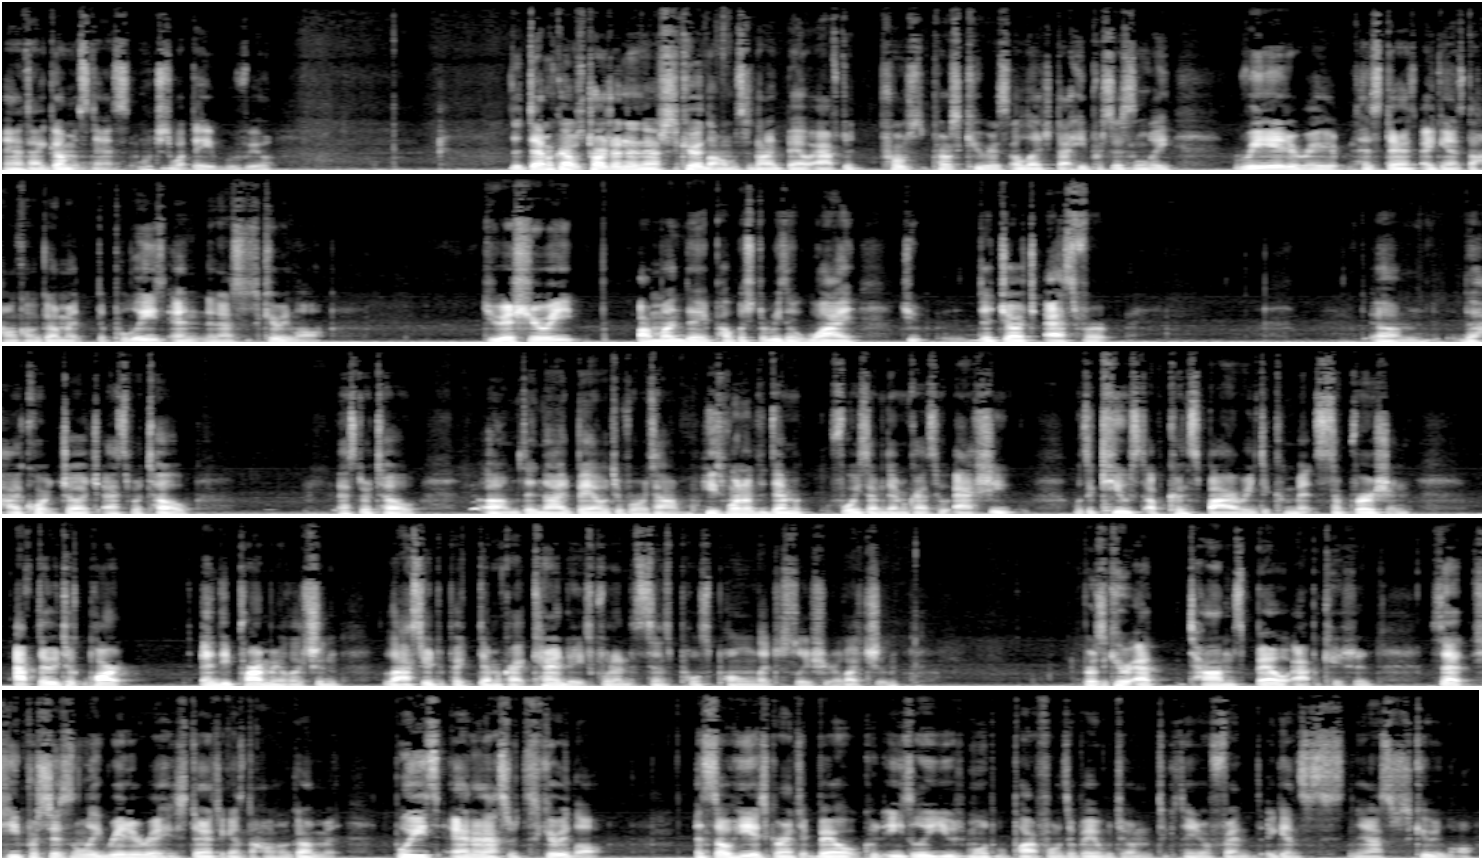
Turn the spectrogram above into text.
anti government stance, which is what they reveal. The Democrat was charged under the national security law and was denied bail after prosecutors alleged that he persistently reiterated his stance against the Hong Kong government, the police, and the national security law. Judiciary on Monday published the reason why ju- the judge asked for um, the High Court judge asked for tow Esther Toh um, denied bail to Roy Tom. He's one of the Demo- 47 Democrats who actually was accused of conspiring to commit subversion after he took part in the primary election last year to pick Democrat candidates for the since postponed legislature election. Prosecutor at Tom's bail application said he persistently reiterated his stance against the Hong Kong government, police, and the national security law, and so he is granted bail could easily use multiple platforms available to him to continue to offend against the national security law.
